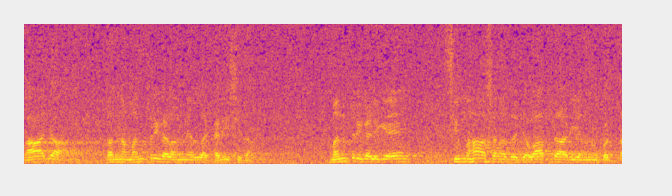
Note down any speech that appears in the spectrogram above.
ರಾಜ ತನ್ನ ಮಂತ್ರಿಗಳನ್ನೆಲ್ಲ ಕರೆಸಿದ. ಮಂತ್ರಿಗಳಿಗೆ ಸಿಂಹಾಸನದ ಜವಾಬ್ದಾರಿಯನ್ನು ಕೊಟ್ಟ.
